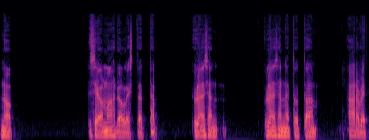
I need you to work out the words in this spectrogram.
No se on mahdollista, että yleensä, yleensä ne tota, arvet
